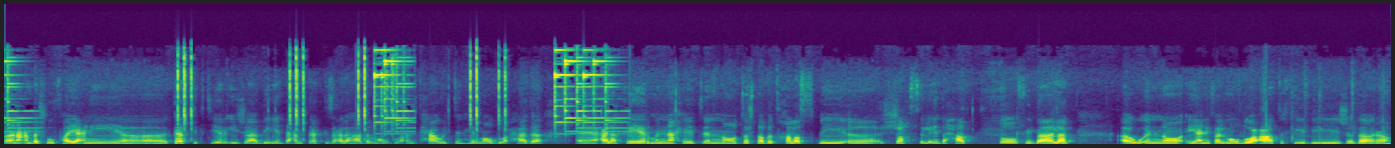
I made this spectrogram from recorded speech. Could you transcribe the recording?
فأنا عم بشوفها يعني آه، كارت كتير إيجابي. أنت عم تركز على هذا الموضوع عم تحاول تنهي الموضوع هذا آه، على خير من ناحية إنه ترتبط خلص بالشخص اللي أنت حاطه في بالك أو إنه يعني فالموضوع عاطفي بجدارة.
